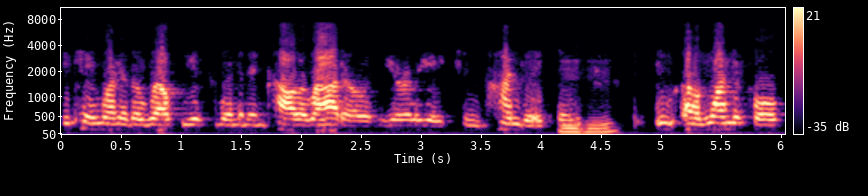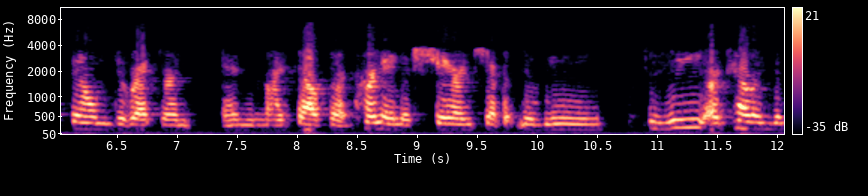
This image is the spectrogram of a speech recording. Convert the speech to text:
became one of the wealthiest women in Colorado in the early 1800s. And Mm-hmm. a wonderful film director and, and myself. But her name is Sharon Shepard Levine. We are telling the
